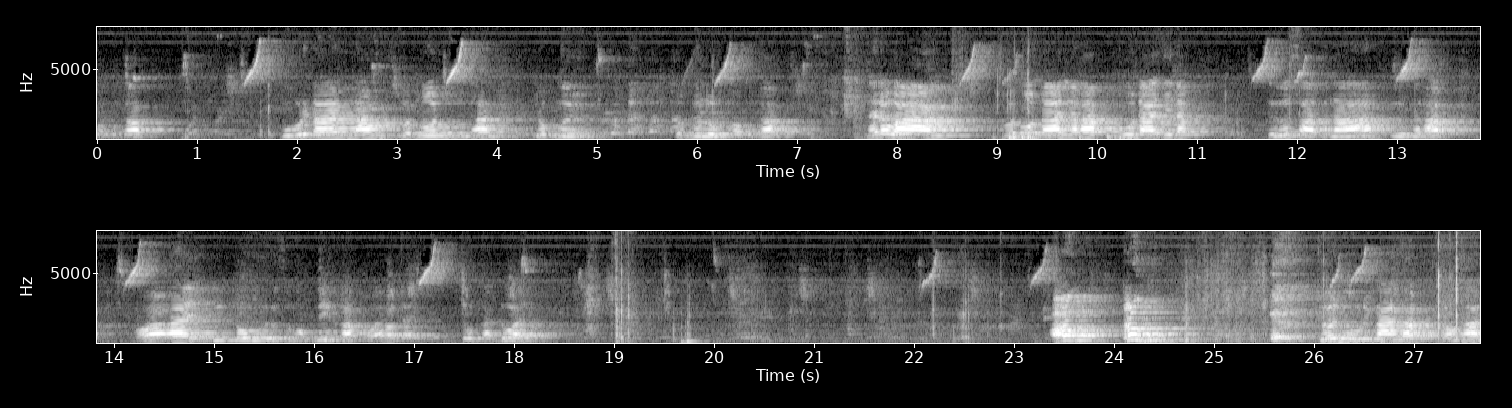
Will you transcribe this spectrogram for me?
ขอบคุณครับหมู่บริการนำสวดมนต์หนึ่งท่าน ยกมือยกมือลงขอบคุณครับ ในระหว่างสวดมนต์นั้นนะครับ ผู้ใดที่นับ ถือศาสนาอื่นนะครับ ขอให้ยืนตรงหรือสงบนิ่งนะครับ ขอให้เข้าใจตรงกันด้วยเอาตรงเชิญหมู่บริการครับสองท่าน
